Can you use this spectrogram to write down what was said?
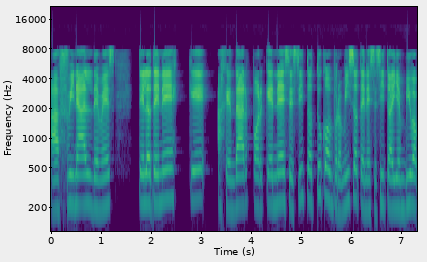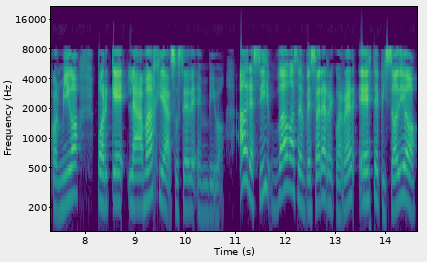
a final de mes. Te lo tenés que agendar porque necesito tu compromiso, te necesito ahí en vivo conmigo porque la magia sucede en vivo. Ahora sí, vamos a empezar a recorrer este episodio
